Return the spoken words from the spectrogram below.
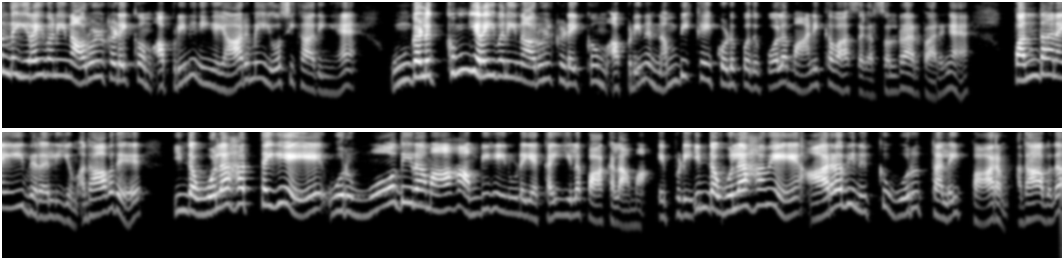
அந்த இறைவனின் அருள் கிடைக்கும் அப்படின்னு நீங்க யாருமே யோசிக்காதீங்க. உங்களுக்கும் இறைவனின் அருள் கிடைக்கும் அப்படின்னு நம்பிக்கை கொடுப்பது போல மாணிக்க வாசகர் சொல்றார் பாருங்க. பந்தனை விரலியும் அதாவது இந்த உலகத்தையே ஒரு மோதிரமாக அம்பிகையினுடைய கையில பார்க்கலாமா? எப்படி? இந்த உலகமே அரவினுக்கு ஒரு தலை பாரம் அதாவது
